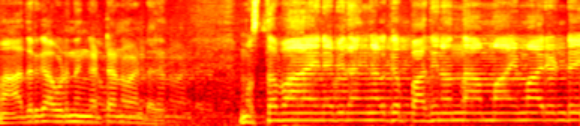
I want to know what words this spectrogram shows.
മാതൃക അവിടെ നിന്ന് ഇങ്ങോട്ടാണ് വേണ്ടത്. മുസ്തഫ നബി തങ്ങൾക്ക് പതിനൊന്ന് അമ്മായിമാരുണ്ട്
